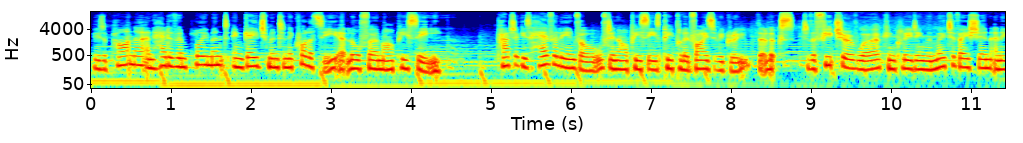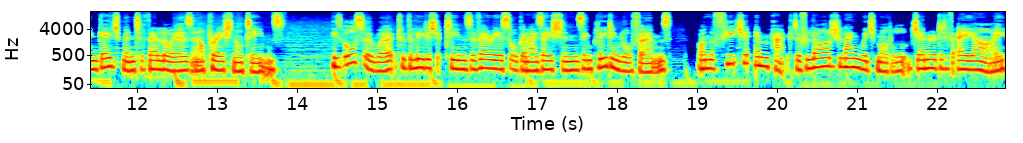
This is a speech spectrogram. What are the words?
who's a partner and head of employment, engagement and equality at law firm RPC. Patrick is heavily involved in RPC's people advisory group that looks to the future of work, including the motivation and engagement of their lawyers and operational teams. He's also worked with the leadership teams of various organisations, including law firms, on the future impact of large language model generative AI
